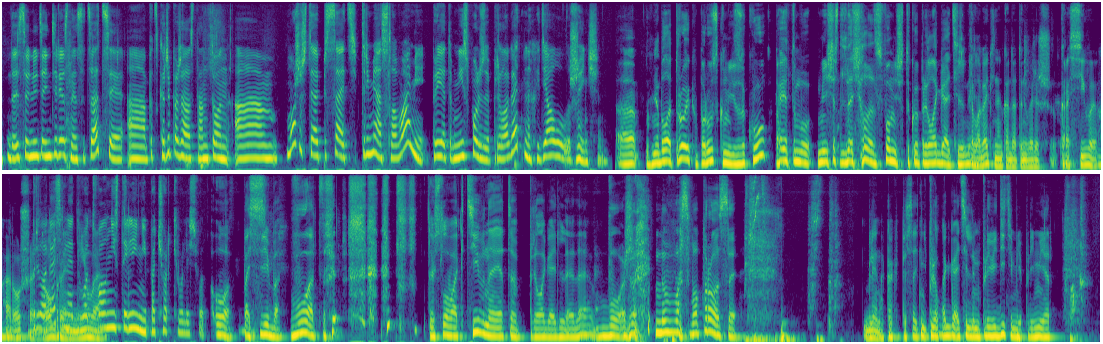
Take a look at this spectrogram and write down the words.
Да, сегодня у тебя интересные ассоциации. А, подскажи, пожалуйста, Антон, а можешь ты описать тремя словами, при этом не используя прилагательных, идеал женщин? А, у меня была тройка по русскому языку, поэтому мне сейчас для начала надо вспомнить, что такое прилагательное. Прилагательное, когда ты говоришь красивое, хорошее, Прилагательные доброе, это вот милое. волнистой линии подчеркивались. Вот. О, спасибо. Вот. То есть слово активное это прилагательное, да? Боже, ну у вас вопросы. Блин, а как писать неприлагательным? Приведите мне пример.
